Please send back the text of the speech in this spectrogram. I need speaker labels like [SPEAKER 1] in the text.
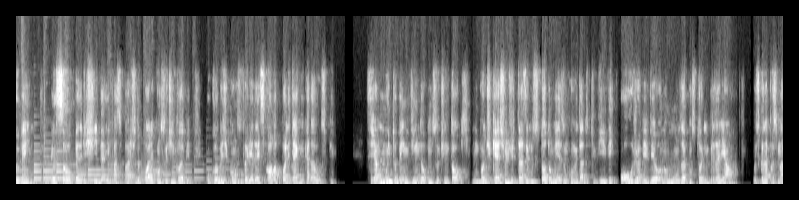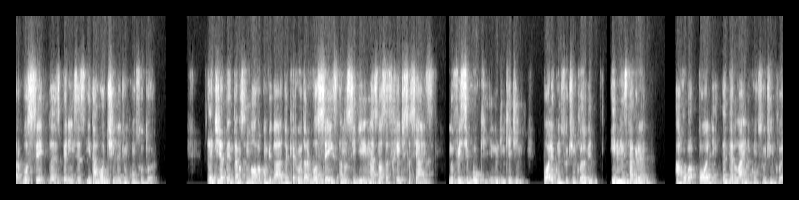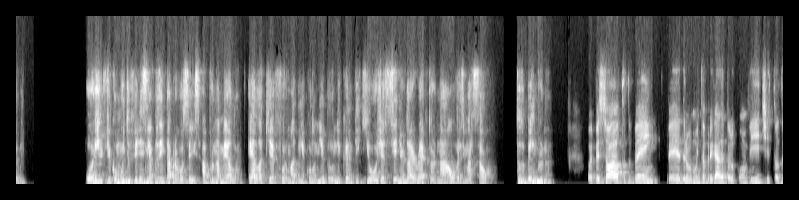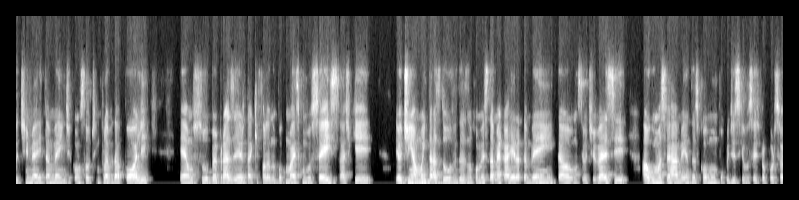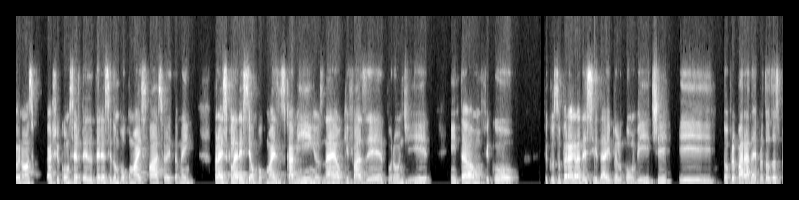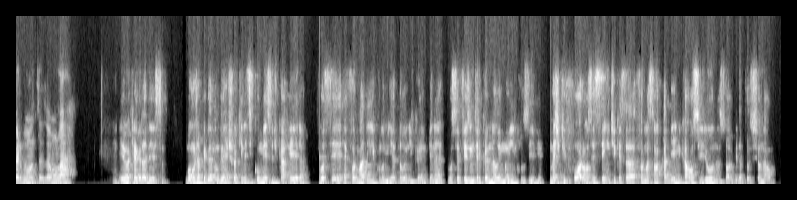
[SPEAKER 1] tudo bem? Eu sou o Pedro Ishida e faço parte do Poly Consulting Club, o clube de consultoria da Escola Politécnica da USP. Seja muito bem-vindo ao Consulting Talk, um podcast onde trazemos todo mês um convidado que vive ou já viveu no mundo da consultoria empresarial, buscando aproximar você das experiências e da rotina de um consultor. Antes de apresentar nossa nova convidada, quero convidar vocês a nos seguirem nas nossas redes sociais, no Facebook e no LinkedIn, Poly Consulting Club, e no Instagram, arroba poly, consulting club. Hoje, fico muito feliz em apresentar para vocês a Bruna Mello, ela que é formada em Economia pela Unicamp e que hoje é Senior Director na Álvares e Marçal. Tudo bem, Bruna?
[SPEAKER 2] Oi, pessoal, tudo bem? Pedro, muito obrigada pelo convite, todo o time aí também de Consulting Club da Poli. É um super prazer estar aqui falando um pouco mais com vocês. Acho que eu tinha muitas dúvidas no começo da minha carreira também, então, se eu tivesse algumas ferramentas, como um pouco disso que vocês proporcionam, acho que com certeza teria sido um pouco mais fácil aí também, para esclarecer um pouco mais os caminhos, né, o que fazer, por onde ir. Então, fico, fico super agradecida aí pelo convite e estou preparada aí para todas as perguntas. Vamos lá.
[SPEAKER 1] Eu é que agradeço. Bom, já pegando um gancho aqui nesse começo de carreira, você é formado em economia pela Unicamp, né? Você fez um intercâmbio na Alemanha, inclusive. Mas de que forma você sente que essa formação acadêmica auxiliou na sua vida profissional?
